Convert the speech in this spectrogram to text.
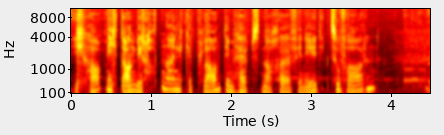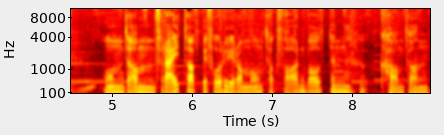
ich habe mich dann, wir hatten eigentlich geplant, im Herbst nach äh, Venedig zu fahren. Mhm. Und am Freitag, bevor wir am Montag fahren wollten, kam dann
